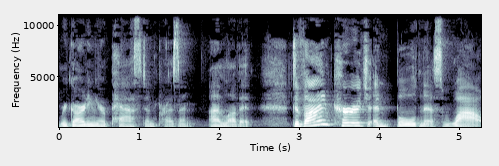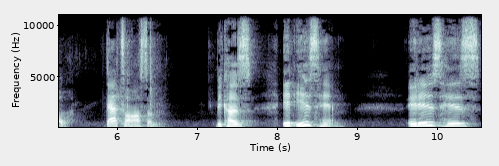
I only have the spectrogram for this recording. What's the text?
regarding your past and present. I love it. Divine courage and boldness. Wow. That's awesome because it is Him. It is His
